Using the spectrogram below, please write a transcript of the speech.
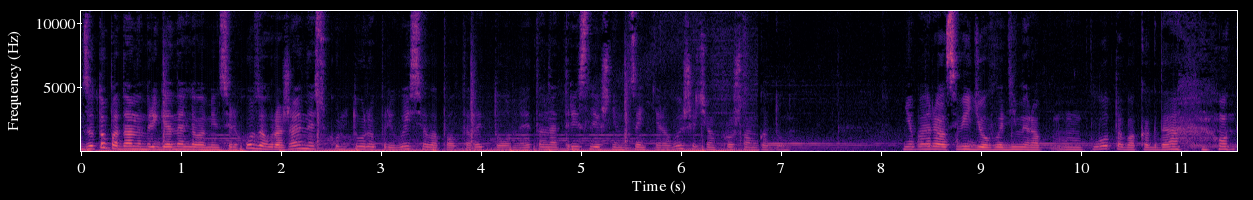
Зато по данным регионального Минсельхоза урожайность культуры превысила полторы тонны. Это на три с лишним центнера выше, чем в прошлом году. Мне понравилось видео Владимира Плотова, когда он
